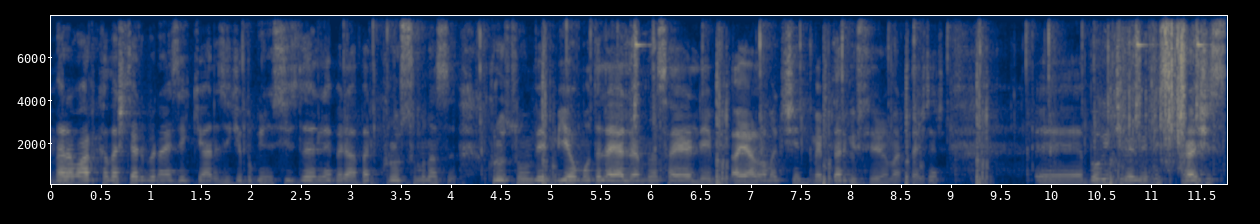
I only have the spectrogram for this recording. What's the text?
Merhaba arkadaşlar ben Isaac yani Zeki. Bugün sizlerle beraber cross'umu nasıl cross'umu ve Mio model ayarlarımı nasıl ayarlamak için map'ler gösteriyorum arkadaşlar. Ee, bugünkü map'imiz Crashes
